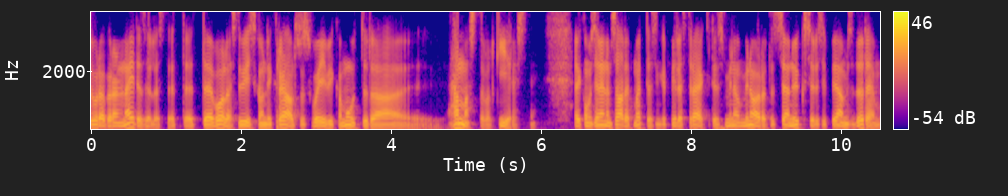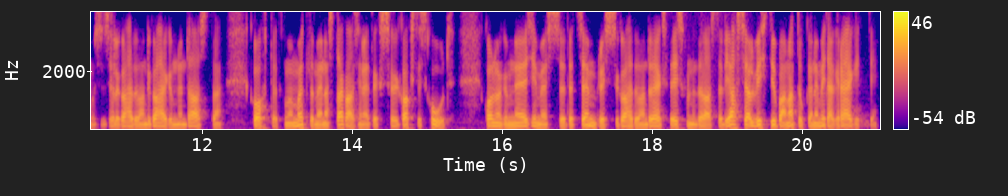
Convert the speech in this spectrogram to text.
suurepärane näide sellest, et, et tõepoolest ühiskondlik reaalsus võib ikka muutuda hämmastavalt kiiresti. et kui ma siin ennem saadet mõtlesingi, et millest rääkida, siis minu, minu arvates see on üks selliseid peamisi tõdemusi selle kahe tuhande kahekümnenda aasta kohta, et kui me mõtleme ennast tagasi näiteks kaksteist kuud, kolmekümne esimesse detsembrisse kahe tuhande üheksateistkümnendal aastal, jah, seal vist juba natuke natukene midagi räägiti.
